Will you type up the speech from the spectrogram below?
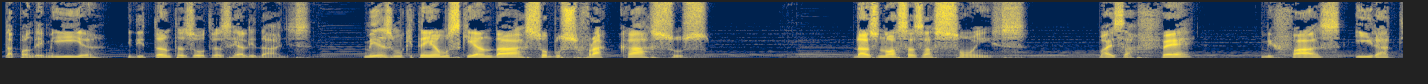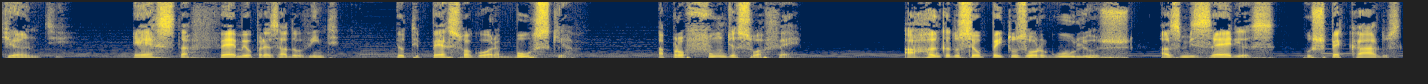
da pandemia e de tantas outras realidades. Mesmo que tenhamos que andar sobre os fracassos das nossas ações, mas a fé me faz ir adiante. Esta fé, meu prezado ouvinte, eu te peço agora, busque-a, aprofunde a sua fé. Arranca do seu peito os orgulhos, as misérias, os pecados,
